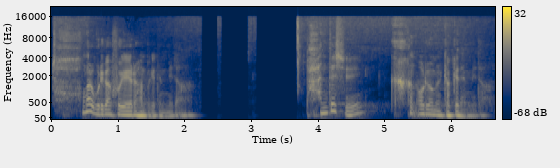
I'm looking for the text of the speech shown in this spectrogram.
정말 우리가 후회를 하게 됩니다. 반드시 큰 어려움을 겪게 됩니다.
